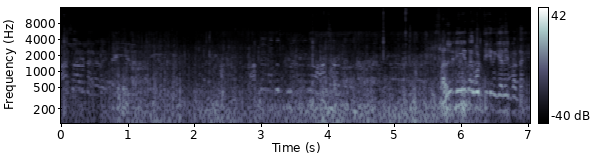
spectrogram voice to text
ಆಸಾಡ ಆಸಾಡ சல்லு நீங்கள் தான் கொடுத்தீங்கன்னு கேள்விப்பட்டேன்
